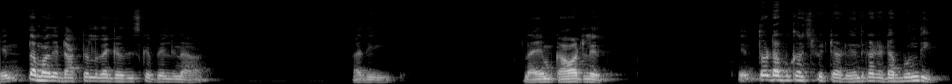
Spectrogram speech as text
ఎంతమంది డాక్టర్ల దగ్గర తీసుకువెళ్ళినా అది నయం కావట్లేదు. ఎంతో డబ్బు ఖర్చు పెట్టాడు. ఎందుకంటే డబ్బు ఉంది.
